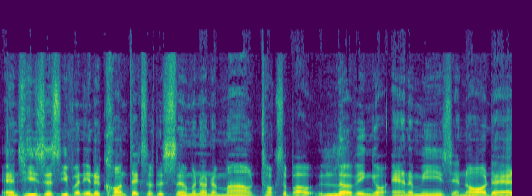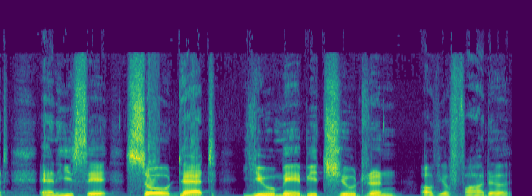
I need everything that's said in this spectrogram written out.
And Jesus, even in the context of the Sermon on the Mount, talks about loving your enemies and all that. And he said, so that you may be children of your Father,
